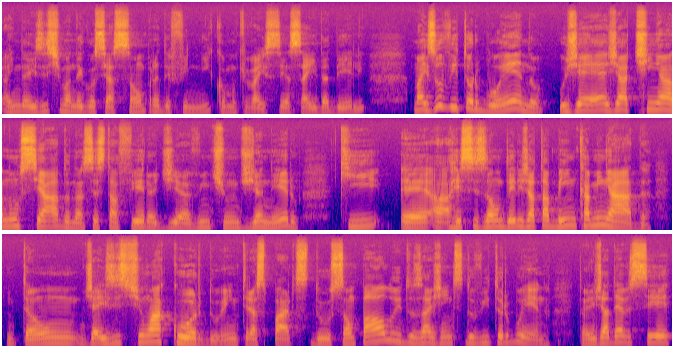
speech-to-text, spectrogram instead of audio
Ainda existe uma negociação para definir como que vai ser a saída dele. Mas o Vitor Bueno, o GE já tinha anunciado na sexta-feira, dia 21 de janeiro, que é, a rescisão dele já está bem encaminhada. Então já existe um acordo entre as partes do São Paulo e dos agentes do Vitor Bueno. Então ele já deve ser,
